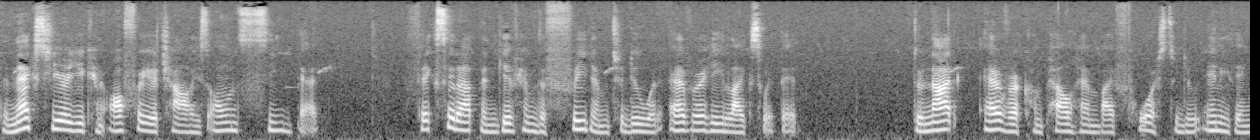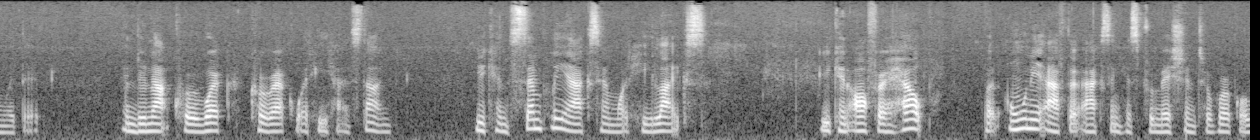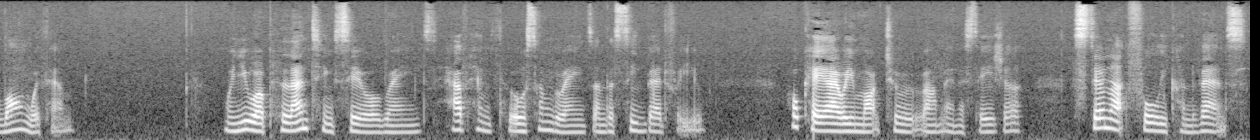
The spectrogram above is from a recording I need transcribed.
The next year, you can offer your child his own seed bed. Fix it up and give him the freedom to do whatever he likes with it. Do not ever compel him by force to do anything with it. And do not correct, correct what he has done. You can simply ask him what he likes. You can offer help but only after asking his permission to work along with him. When you are planting cereal grains, have him throw some grains on the seedbed for you. Okay, I remarked to um, Anastasia, still not fully convinced.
